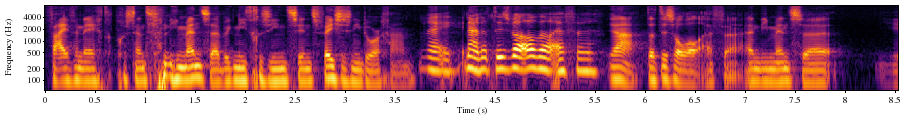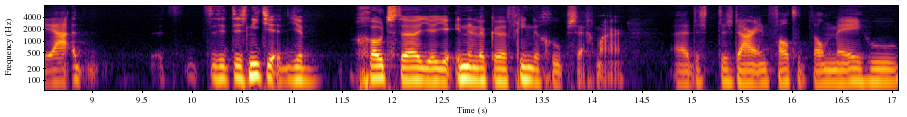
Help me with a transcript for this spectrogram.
95% van die mensen heb ik niet gezien sinds feestjes niet doorgaan. Nee, nou dat is wel al wel even. Ja, dat is al wel even. En die mensen, ja, het, is niet je, je grootste, je, je innerlijke vriendengroep, zeg maar. Eh, dus, dus daarin valt het wel mee hoe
